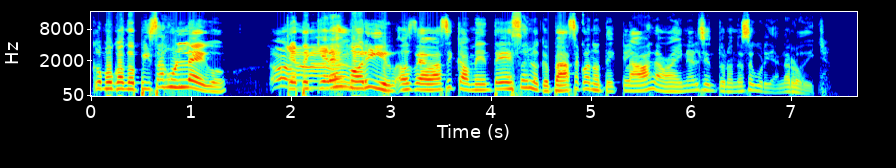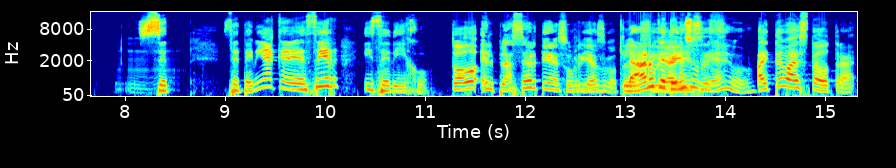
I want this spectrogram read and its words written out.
como cuando pisas un lego, que te quieres Ah. morir. O sea, básicamente eso es lo que pasa cuando te clavas la vaina del cinturón de seguridad en la rodilla. Se, se tenía que decir y se dijo. Todo el placer tiene su riesgo. Claro que tiene su riesgo. Ahí te va esta otra.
